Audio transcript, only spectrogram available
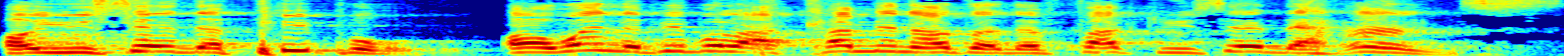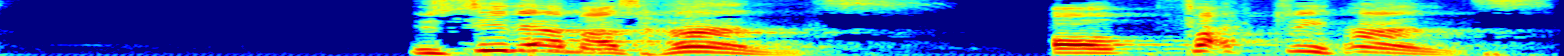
or you say the people, or when the people are coming out of the factory, you say the hands. You see them as hands, or factory hands,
